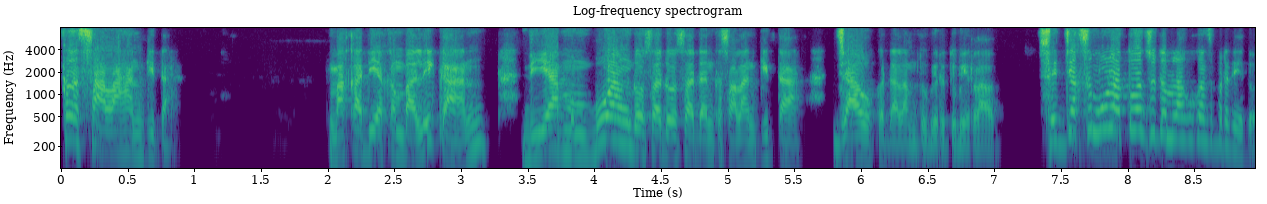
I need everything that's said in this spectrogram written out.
kesalahan kita. maka dia kembalikan, dia membuang dosa-dosa dan kesalahan kita jauh ke dalam tubir-tubir laut. Sejak semula Tuhan sudah melakukan seperti itu.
